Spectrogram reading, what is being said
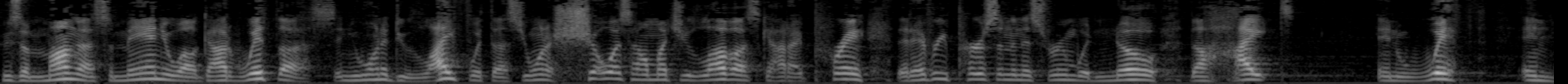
who's among us, Emmanuel, God with us, and you want to do life with us. You want to show us how much you love us, God. I pray that every person in this room would know the height and width and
